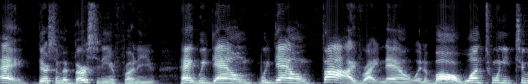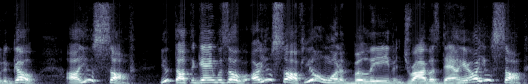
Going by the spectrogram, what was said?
hey, there's some adversity in front of you. Hey, we down, we down five right now when the ball 122 to go. Oh, you soft. You thought the game was over. Are you soft? You don't want to believe and drive us down here. Are you soft?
